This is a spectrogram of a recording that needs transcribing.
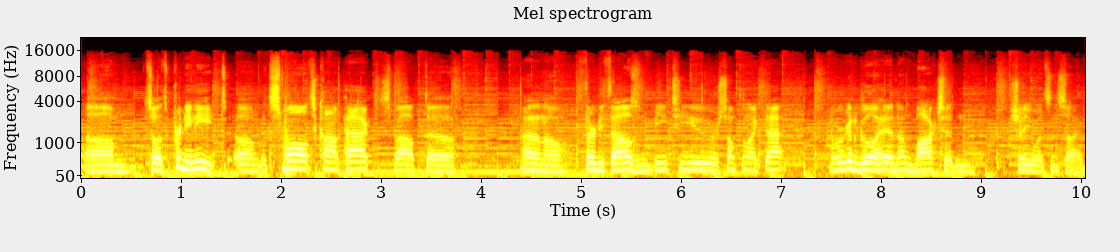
Um, so it's pretty neat. Um, it's small, it's compact, it's about, uh, I don't know, 30,000 BTU or something like that. And we're gonna go ahead and unbox it and show you what's inside.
